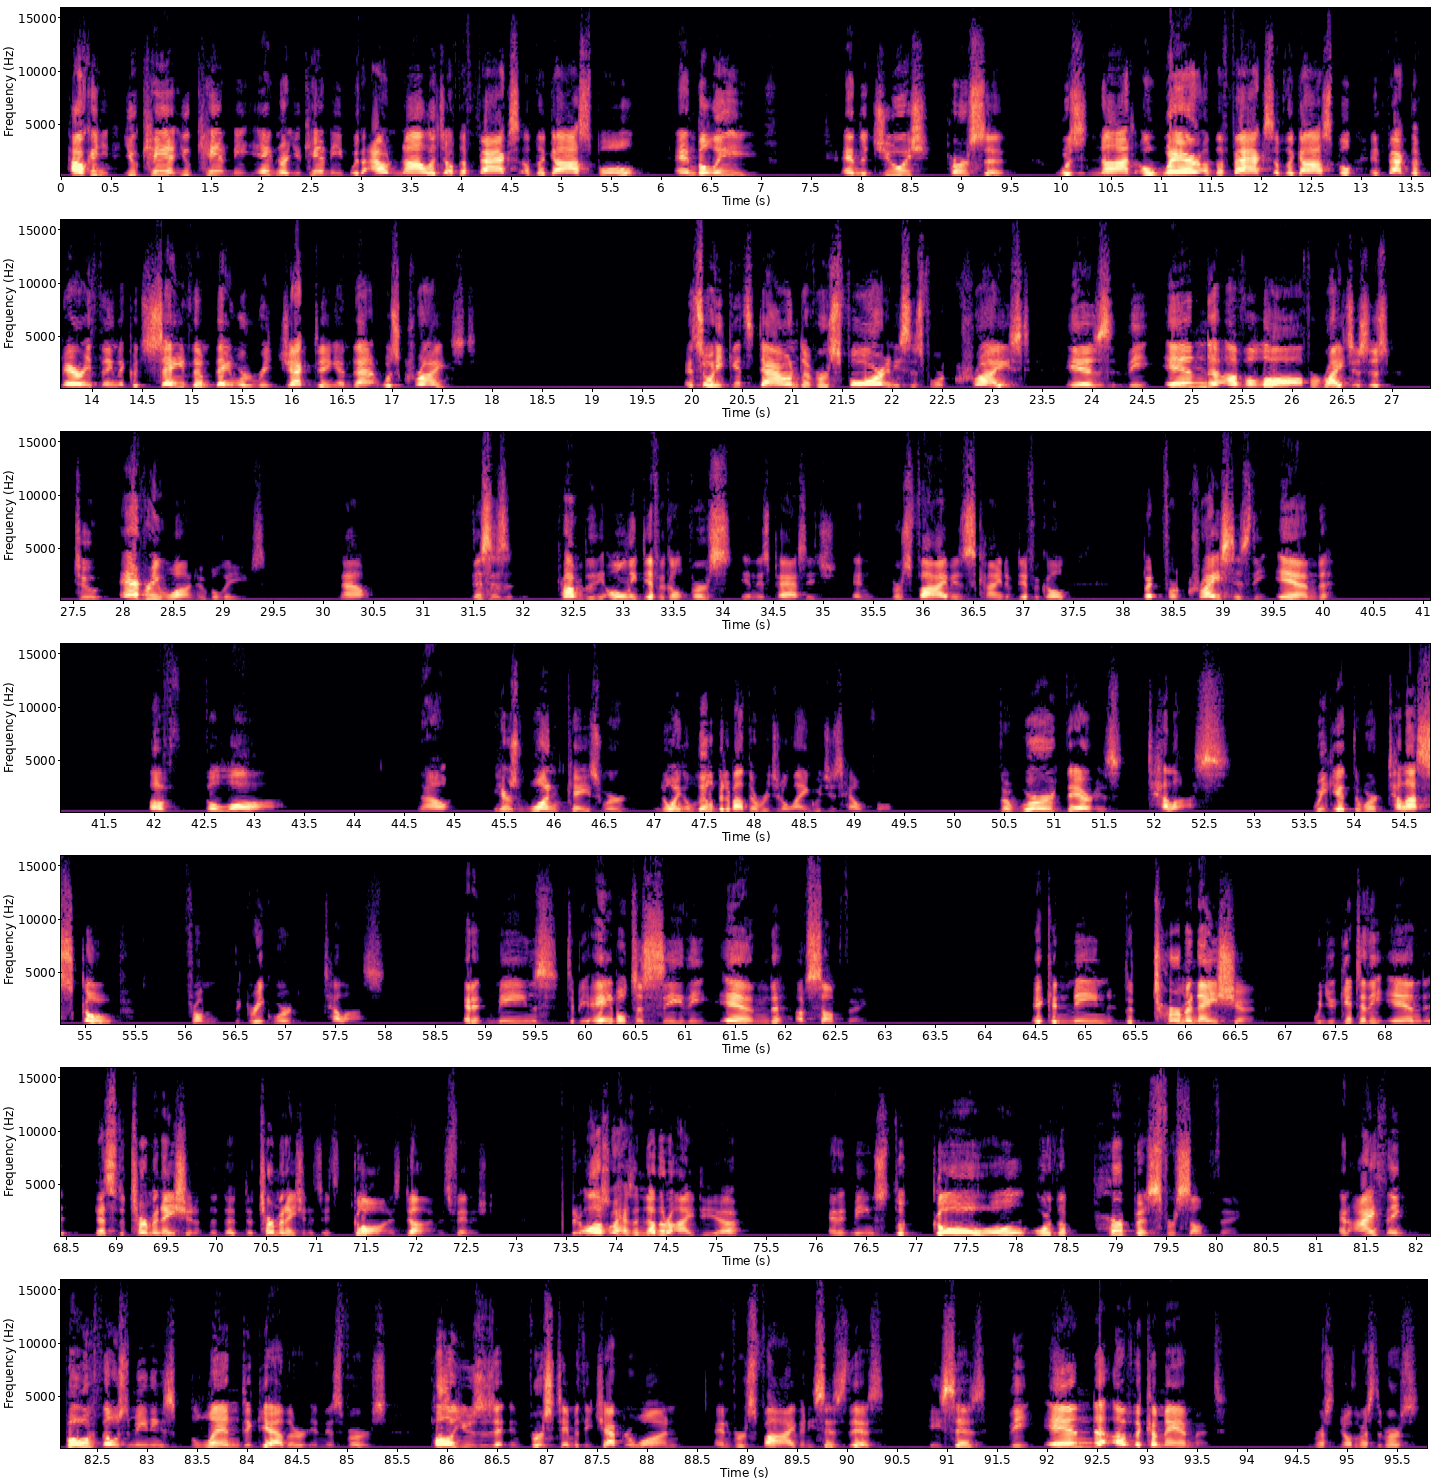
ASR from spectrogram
How can you, you can't, you can't be ignorant, you can't be without knowledge of the facts of the gospel and believe. And the Jewish person was not aware of the facts of the gospel. In fact, the very thing that could save them, they were rejecting, and that was Christ. And so he gets down to verse 4 and he says, For Christ is the end of the law for righteousness to everyone who believes. Now, this is probably the only difficult verse in this passage, and verse 5 is kind of difficult. But for Christ is the end of the law. Now, here's one case where knowing a little bit about the original language is helpful. The word there is telos. We get the word telescope from the Greek word telos. And it means to be able to see the end of something. It can mean the termination. When you get to the end, that's the termination. The, the, the termination, is it's gone, it's done, it's finished. But it also has another idea, and it means the goal or the purpose for something. And I think both those meanings blend together in this verse. Paul uses it in 1 Timothy chapter 1 and verse 5, and he says this. He says, the end of the commandment. You know the rest of the verse?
